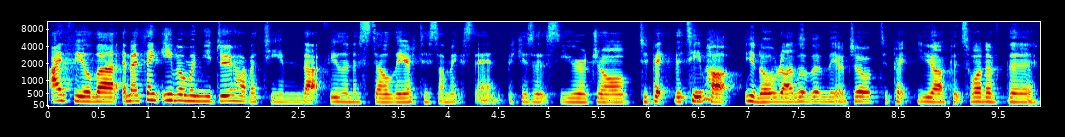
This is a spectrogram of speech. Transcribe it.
I feel that. And I think even when you do have a team, that feeling is still there to some extent because it's your job to pick the team up, you know, rather than their job to pick you up. It's one of the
